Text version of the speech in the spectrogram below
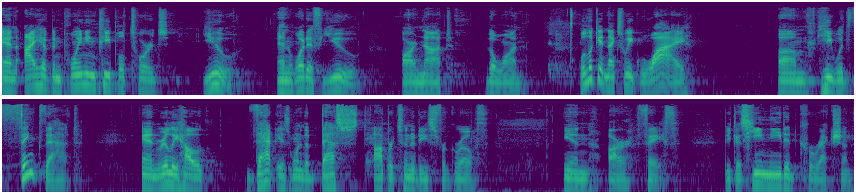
and I have been pointing people towards you. And what if you are not the one? We'll look at next week why um, he would think that and really how that is one of the best opportunities for growth in our faith because he needed correction.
